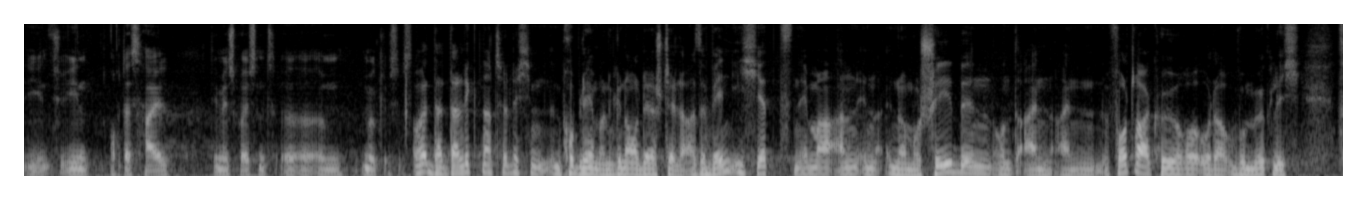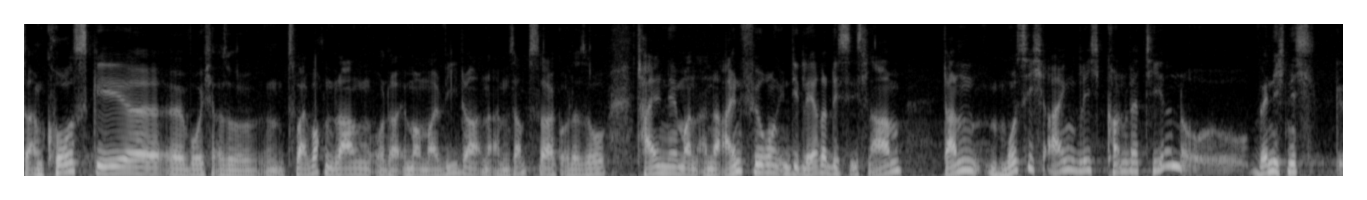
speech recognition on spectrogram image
mhm. für ihn auch das Heil dementsprechend äh, ähm, möglich ist. Aber da, da, liegt natürlich ein Problem an genau der Stelle. Also wenn ich jetzt, nehmen wir an, in, in einer Moschee bin und einen, einen Vortrag höre oder womöglich zu einem Kurs gehe, äh, wo ich also ähm, zwei Wochen lang oder immer mal wieder an einem Samstag oder so teilnehme an einer Einführung in die Lehre des Islam, dann muss ich eigentlich konvertieren, wenn ich nicht äh,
